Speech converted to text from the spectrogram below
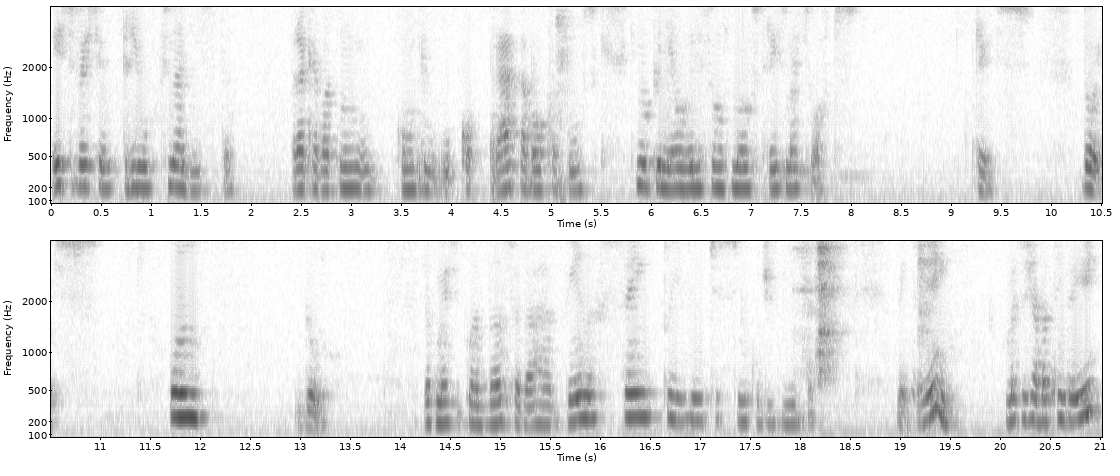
Esse vai ser o trio finalista para acabar com, contra o para acabar o capuz, que na opinião eles são os meus três mais fortes. 3, 2, 1, go. Já comecei com a dança da Ravena, 125 de vida. Bem, aí? Começa já batendo aí.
